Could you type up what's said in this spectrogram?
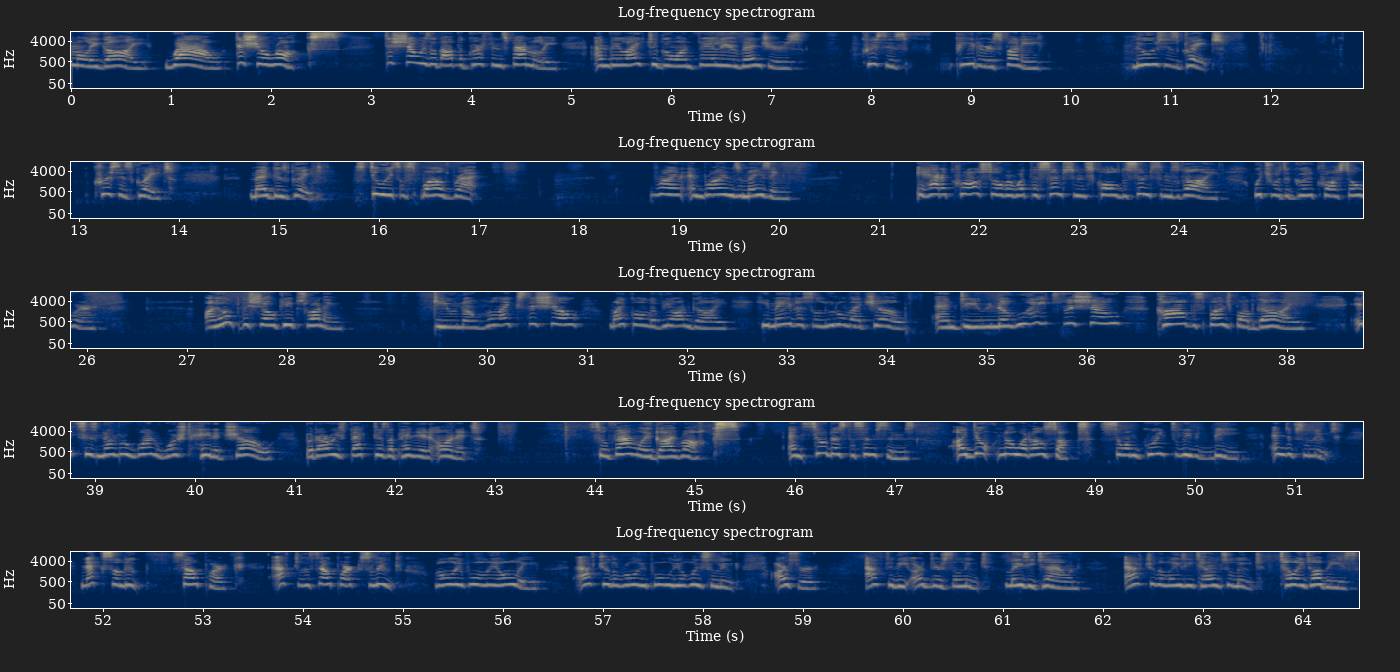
Family Guy. Wow, this show rocks. This show is about the Griffin's family, and they like to go on failure ventures. Chris is Peter is funny. Lois is great. Chris is great. Meg is great. Stewie's a spoiled brat. Brian and Brian's amazing. It had a crossover with The Simpsons called The Simpsons Guy, which was a good crossover. I hope the show keeps running. Do you know who likes this show? Michael Levion guy. He made us a Little Night show. And do you know who hates this show? Kyle the SpongeBob guy. It's his number one worst hated show, but I respect his opinion on it. So Family Guy rocks. And so does The Simpsons. I don't know what else sucks, so I'm going to leave it be. End of salute. Next salute, South Park. After the South Park salute, Rolie Polie Olie. After the Rolie Polie Olie salute, Arthur. After the Arthur salute, Lazy Town. After the Lazy Town salute, Teletubbies.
